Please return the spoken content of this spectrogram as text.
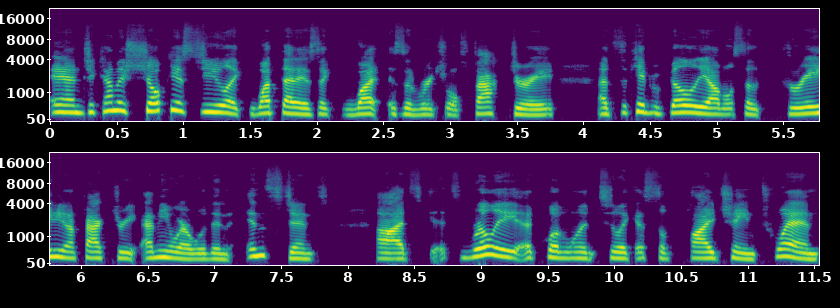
And to kind of showcase to you like what that is, like what is a virtual factory, that's the capability almost of creating a factory anywhere within an instant. Uh, it's it's really equivalent to like a supply chain twin.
